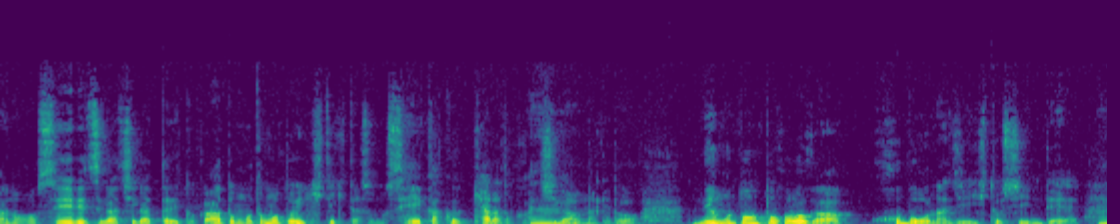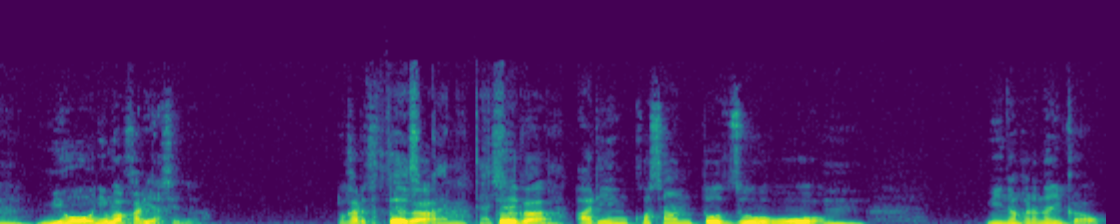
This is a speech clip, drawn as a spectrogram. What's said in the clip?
あの性別が違ったりとかあともともと生きてきたその性格キャラとかが違うんだけど、根元のところがほぼ同じ等しいんでうん。妙に分かりやすいのよ。わかる？例えば例えばアリンコさんとゾウをうん。見ながら何かを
